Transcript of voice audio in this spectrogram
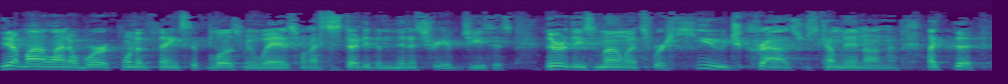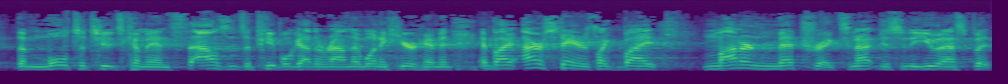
You know, my line of work, one of the things that blows me away is when I study the ministry of Jesus. There are these moments where huge crowds just come in on them. Like the, the multitudes come in, thousands of people gather around, they want to hear him. And, and by our standards, like by modern metrics, not just in the U.S., but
